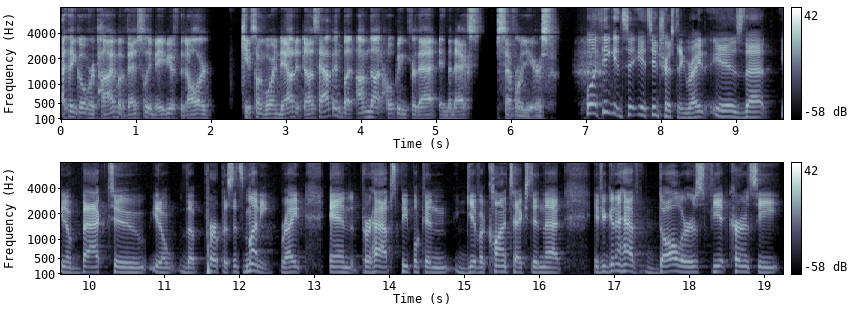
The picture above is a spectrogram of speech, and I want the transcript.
I think over time, eventually, maybe if the dollar keeps on going down, it does happen, but I'm not hoping for that in the next several years. Well, I think it's it's interesting, right? Is that you know back to you know the purpose? It's money, right? And perhaps people can give a context in that if you're going to have dollars, fiat currency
